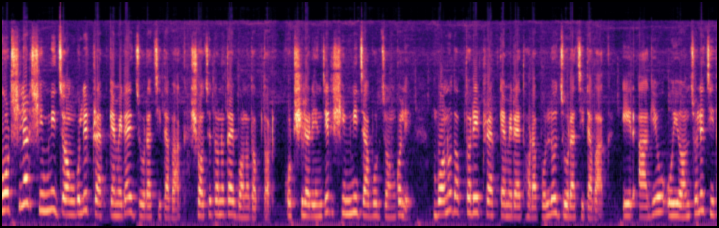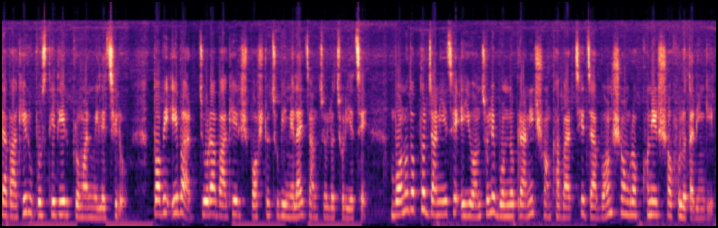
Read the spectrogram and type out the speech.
কোটশিলার সিমনি জঙ্গলে ট্র্যাপ ক্যামেরায় জোড়া চিতাবাঘ, সচেতনতায় বন দপ্তর। কোটশিলা রেঞ্জের সিমনি জাবর জঙ্গলে বন দপ্তরের ট্র্যাপ ক্যামেরায় ধরা পড়ল জোড়া চিতাবাঘ। এর আগেও ওই অঞ্চলে চিতাবাঘের উপস্থিতির প্রমাণ মিলেছিল। তবে এবার জোড়া বাঘের স্পষ্ট ছবি মেলায় চাঞ্চল্য ছড়িয়েছে। বন দপ্তর জানিয়েছে, এই অঞ্চলে বন্যপ্রাণীর সংখ্যা বাড়ছে, যা বন সংরক্ষণের সফলতার ইঙ্গিত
